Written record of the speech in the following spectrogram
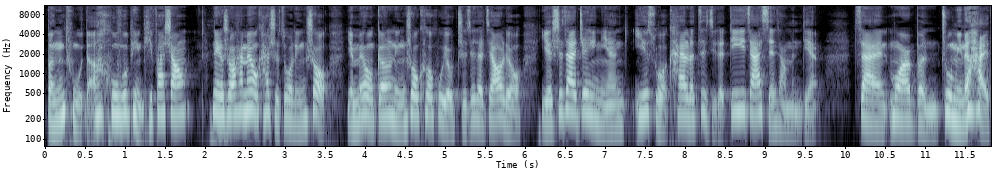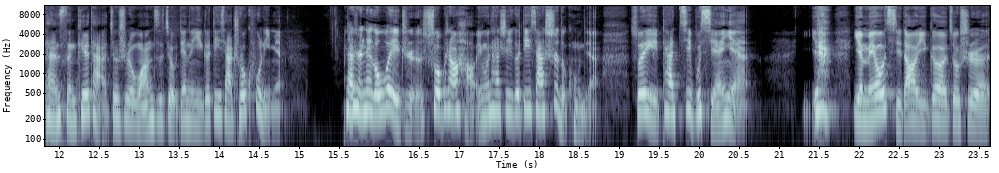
本土的护肤品批发商。那个时候还没有开始做零售，也没有跟零售客户有直接的交流，也是在这一年，伊索开了自己的第一家线下门店，在墨尔本著名的海滩 s e n k i t a 就是王子酒店的一个地下车库里面。但是那个位置说不上好，因为它是一个地下室的空间，所以它既不显眼，也也没有起到一个就是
